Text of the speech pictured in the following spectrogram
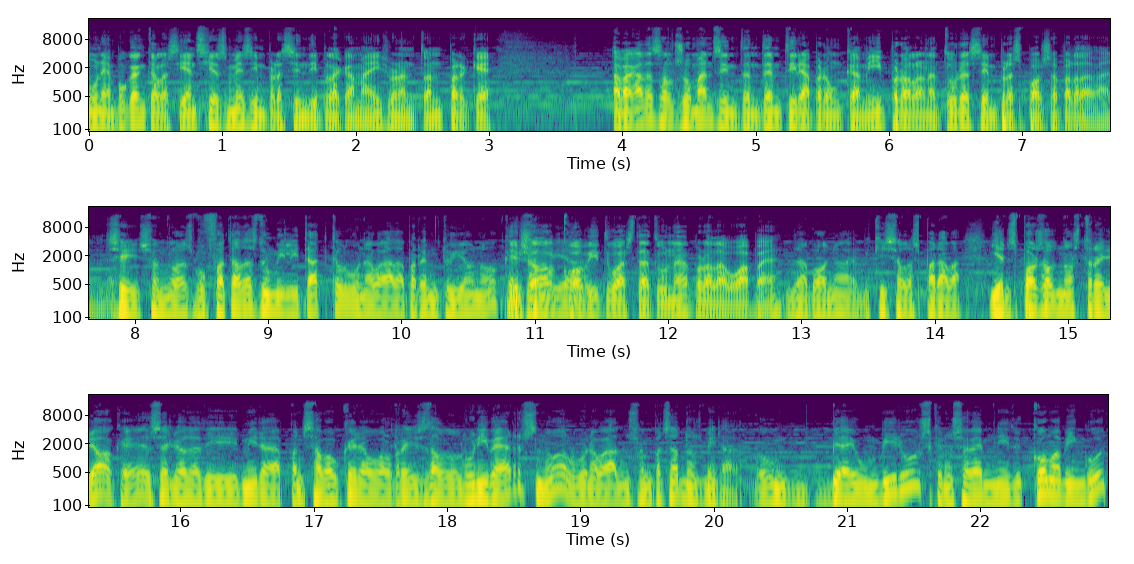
una època en què la ciència és més imprescindible que mai, Joan Anton, perquè a vegades els humans intentem tirar per un camí, però la natura sempre es posa per davant. Sí, són les bufetades d'humilitat que alguna vegada parlem tu i jo, no? Que I això del envia- Covid ho ha estat una, però de guapa, eh? De bona, qui se l'esperava. I ens posa al nostre lloc, eh? És allò de dir, mira, pensàveu que éreu els reis de l'univers, no? Alguna vegada ens ho hem pensat, doncs mira, un, ve un virus que no sabem ni com ha vingut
